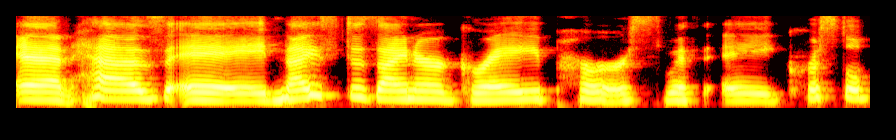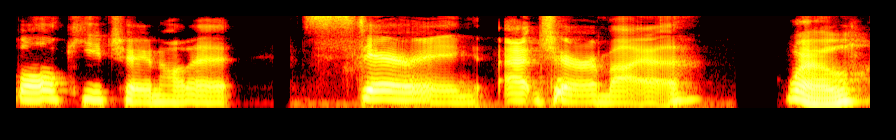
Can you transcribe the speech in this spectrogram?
and has a nice designer gray purse with a crystal ball keychain on it, staring at Jeremiah. well,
